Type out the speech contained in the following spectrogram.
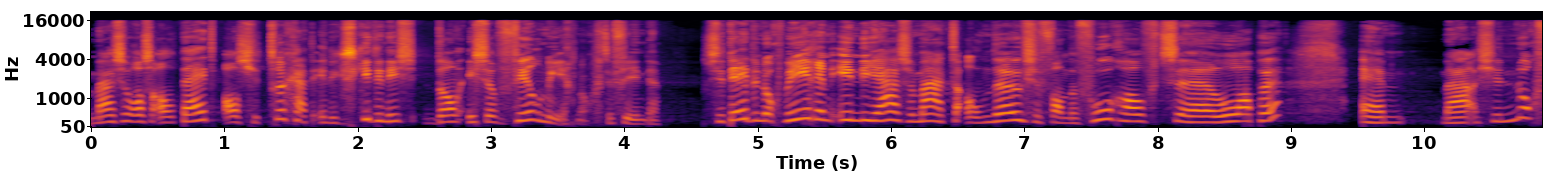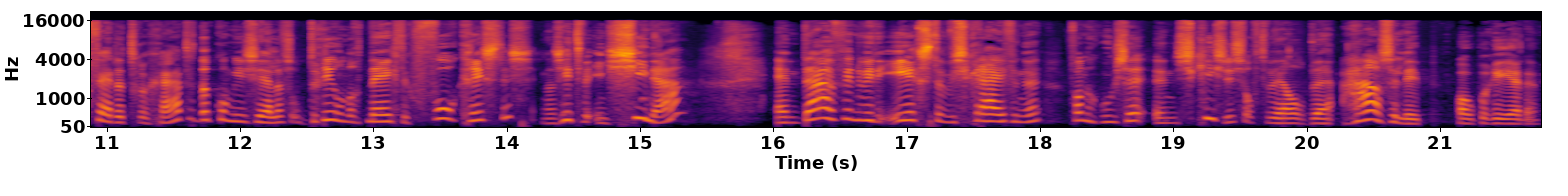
Maar zoals altijd, als je teruggaat in de geschiedenis, dan is er veel meer nog te vinden. Ze deden nog meer in India. Ze maakten al neuzen van de voorhoofdlappen. Um, maar als je nog verder teruggaat, dan kom je zelfs op 390 voor Christus. En dan zitten we in China. En daar vinden we de eerste beschrijvingen van hoe ze een schizus, oftewel de hazenlip, opereerden.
